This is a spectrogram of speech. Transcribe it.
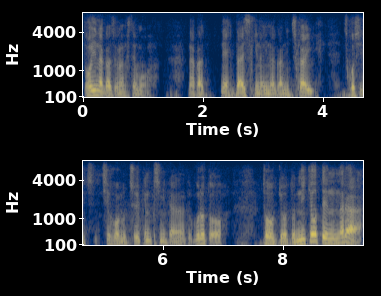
ど田舎じゃなくても、なんかね、大好きな田舎に近い、少し地方の中堅都市みたいなところと、東京と2拠点なら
